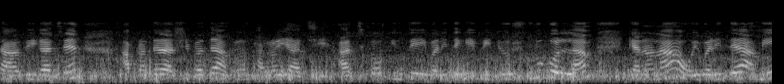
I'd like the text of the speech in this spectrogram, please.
স্বাভাবিক আছেন। আপনাদের আশীর্বাদে আমিও ভালোই আছি। আজকেও কিন্তু এই বাড়ি থেকেই ভিডিও শুরু করলাম। কেননা ওই বাড়িতে আমি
